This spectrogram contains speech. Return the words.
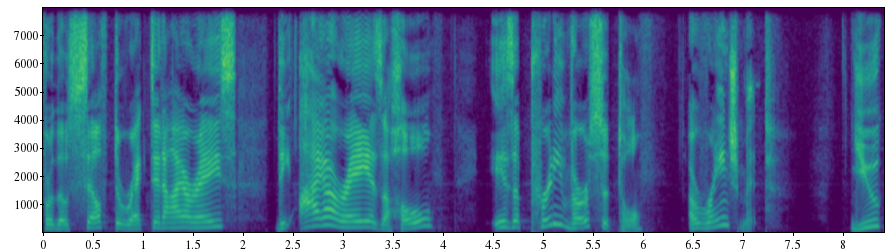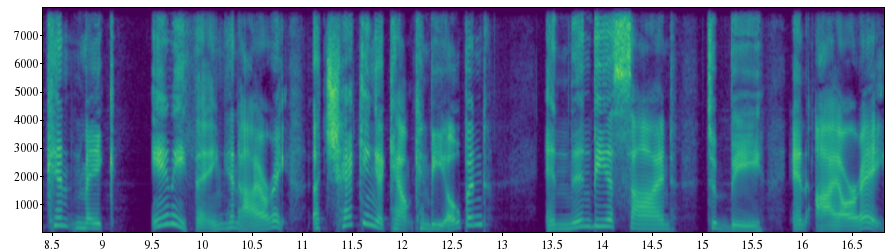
for those self directed IRAs, the IRA as a whole is a pretty versatile arrangement. You can make anything an IRA. A checking account can be opened and then be assigned to be an IRA.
